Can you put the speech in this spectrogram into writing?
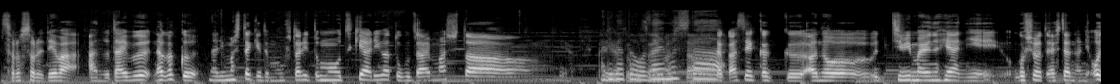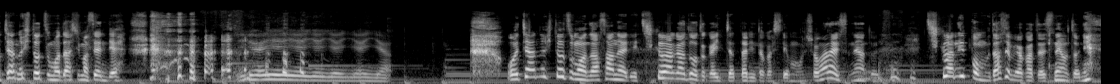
そろそろでは、あの、だいぶ長くなりましたけども、お二人ともお付き合いありがとうございました。ありがとうございましただからせっかく、あの、ちびまゆの部屋にご招待したのに、お茶の一つも出しませんで、いやいやいやいやいやいやいや。お茶の一つも出さないで、ちくわがどうとか言っちゃったりとかして、もうしょうがないですね、本当に。ちくわの一本も出せばよかったですね、本当に。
